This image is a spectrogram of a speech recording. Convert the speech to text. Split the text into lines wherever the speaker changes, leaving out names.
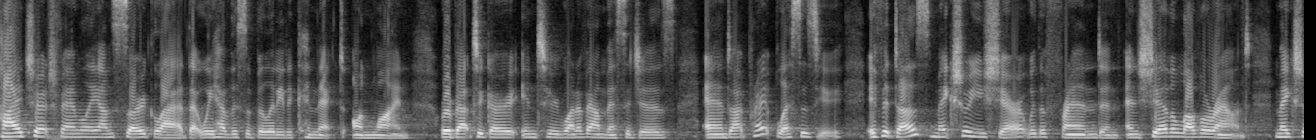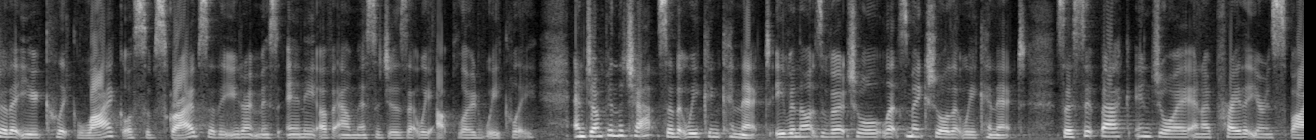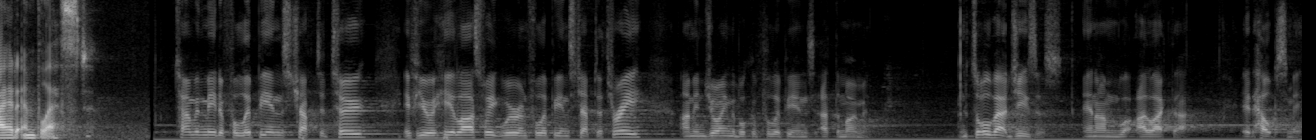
Hi, church family. I'm so glad that we have this ability to connect online. We're about to go into one of our messages, and I pray it blesses you. If it does, make sure you share it with a friend and, and share the love around. Make sure that you click like or subscribe so that you don't miss any of our messages that we upload weekly. And jump in the chat so that we can connect. Even though it's virtual, let's make sure that we connect. So sit back, enjoy, and I pray that you're inspired and blessed.
Turn with me to Philippians chapter 2. If you were here last week, we were in Philippians chapter 3. I'm enjoying the book of Philippians at the moment. It's all about Jesus, and I'm, I like that. It helps me.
